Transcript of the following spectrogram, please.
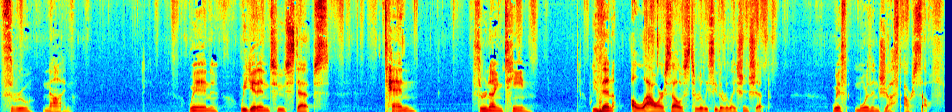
through nine. When we get into steps 10 through 19, we then allow ourselves to really see the relationship with more than just ourself.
